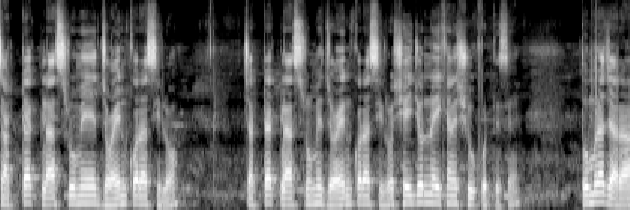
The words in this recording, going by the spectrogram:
চারটা ক্লাসরুমে জয়েন করা ছিল চারটা ক্লাসরুমে জয়েন করা ছিল, সেই জন্য এখানে শু করতেছে। তোমরা যারা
